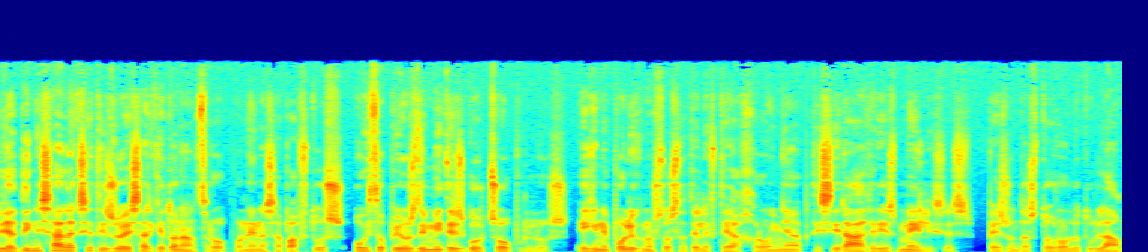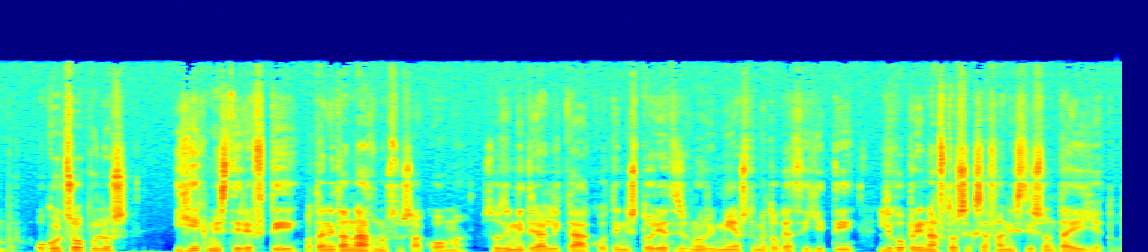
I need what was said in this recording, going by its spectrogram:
Ο Λιαντίνης άλλαξε τις ζωές αρκετών ανθρώπων. Ένας από αυτούς, ο ηθοποιός Δημήτρης Γκοτσόπουλος, έγινε πολύ γνωστός τα τελευταία χρόνια από τη σειρά Άγριες Μέλισσες, παίζοντας το ρόλο του Λάμπρου. Ο Γκοτσόπουλος είχε εκμυστηρευτεί, όταν ήταν άγνωστος ακόμα, στο Δημήτρη Αλικάκο την ιστορία της γνωριμίας του με τον καθηγητή λίγο πριν αυτός εξαφανιστεί στον Ταΐγετο,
